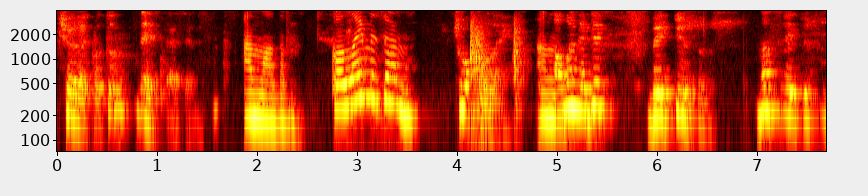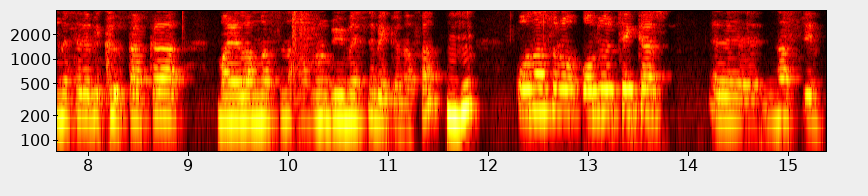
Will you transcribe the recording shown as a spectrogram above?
çörek otu ne isterseniz. Anladım. Kolay mı zor mu? Çok kolay. Anladım. Ama nedir? Bekliyorsunuz. Nasıl bekliyorsunuz? Mesela bir 40 dakika mayalanmasını, hamurun büyümesini bekliyorsun afa. Hı hı. Ondan sonra onu tekrar e, nasıl diyeyim?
